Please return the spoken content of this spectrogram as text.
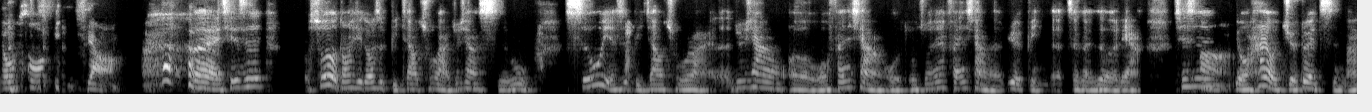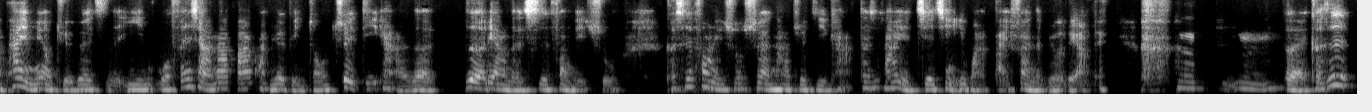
有所比较。对，其实。所有东西都是比较出来，就像食物，食物也是比较出来的。就像呃，我分享我我昨天分享了月饼的这个热量，其实有它有绝对值吗？它也没有绝对值。以我分享那八款月饼中最低卡的热量的是凤梨酥，可是凤梨酥虽然它最低卡，但是它也接近一碗白饭的热量哎。嗯嗯，对，可是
